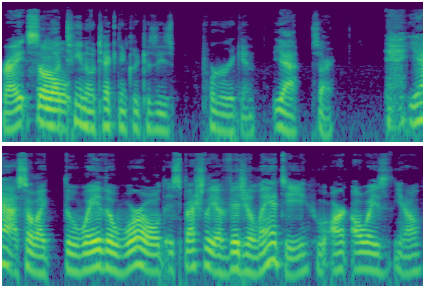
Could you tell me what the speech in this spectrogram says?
right? So or Latino technically because he's Puerto Rican. Yeah, sorry. Yeah, so like the way the world, especially a vigilante who aren't always, you know,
